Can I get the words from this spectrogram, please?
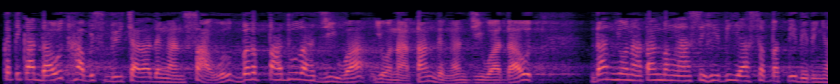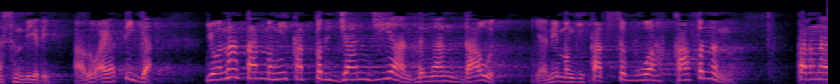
Ketika Daud habis berbicara dengan Saul, berpadulah jiwa Yonatan dengan jiwa Daud. dan Yonatan mengasihi dia seperti dirinya sendiri. Lalu ayat 3. Yonatan mengikat perjanjian dengan Daud. yakni mengikat sebuah covenant. Karena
